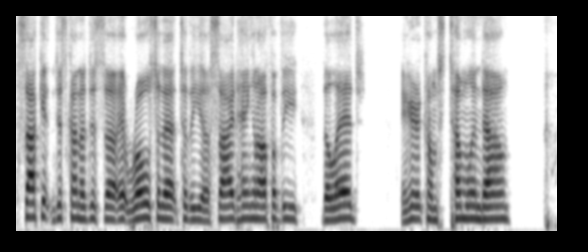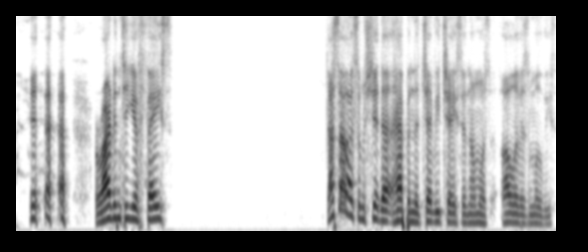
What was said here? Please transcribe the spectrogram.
socket just kind of just uh, it rolls to that to the uh, side hanging off of the the ledge, and here it comes tumbling down right into your face. That sounds like some shit that happened to Chevy Chase in almost all of his movies.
